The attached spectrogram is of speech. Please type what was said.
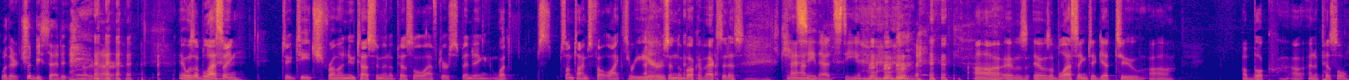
Whether it should be said is another matter. It was a blessing to teach from a New Testament epistle after spending what sometimes felt like three years in the book of Exodus. You can't And- say that, Steve. Uh, it was it was a blessing to get to uh, a book, uh, an epistle,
